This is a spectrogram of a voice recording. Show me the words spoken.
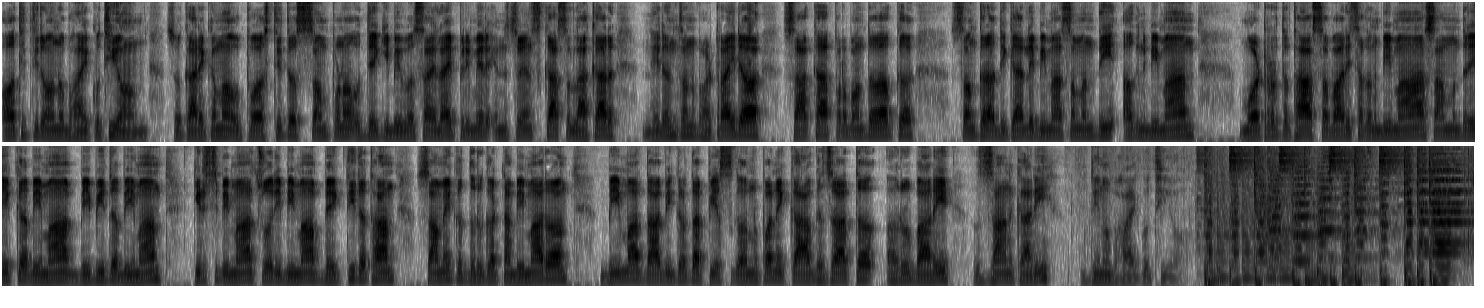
अतिथि रहनु भएको थियो। सो कार्यक्रममा उपस्थित सम्पूर्ण उद्योगी व्यवसायलाई प्रिमियर इन्सुरेन्सका सल्लाहकार निरञ्जन भट्टराई र शाखा प्रबन्धक शङ्कर अधिकारीले बिमा सम्बन्धी अग्नि बिमा मोटर तथा सवारी साधन बिमा सामुद्रिक बिमा विविध बिमा कृषि बिमा चोरी बिमा व्यक्ति तथा सामूहिक दुर्घटना बिमा र बिमा दावी गर्दा पेश गर्नुपर्ने कागजातहरूबारे जानकारी दिनुभएको थियो।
